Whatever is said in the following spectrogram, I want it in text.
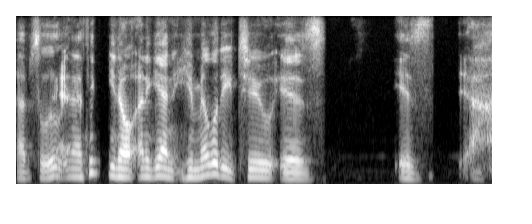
Absolutely. And I think, you know, and again, humility too is, is, yeah.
